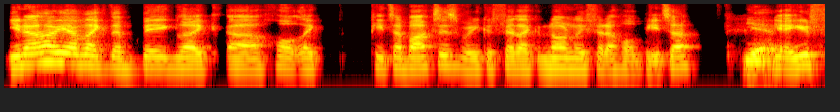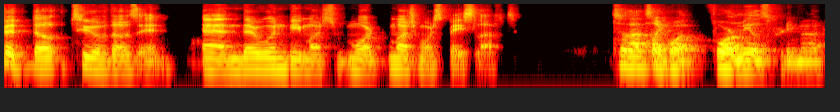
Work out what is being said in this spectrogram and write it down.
you know how you have like the big like uh whole like pizza boxes where you could fit like normally fit a whole pizza yeah. yeah you'd fit tho- two of those in and there wouldn't be much more much more space left So that's like what four meals pretty much.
